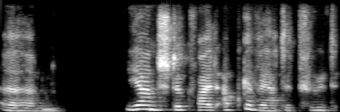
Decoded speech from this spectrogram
ähm, ja ein Stück weit abgewertet fühlt,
